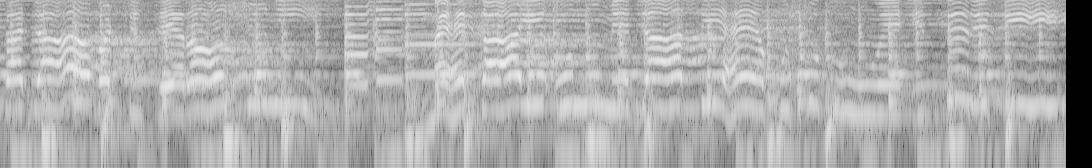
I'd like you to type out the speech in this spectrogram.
सजावट से रोशनी महकाई उनमें जाती है खुशबुएँ इत्र की।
